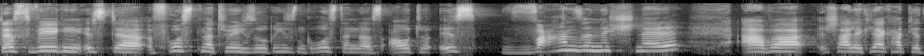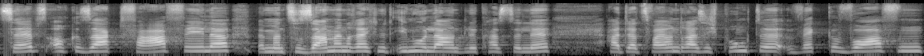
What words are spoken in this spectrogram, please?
deswegen ist der Frust natürlich so riesengroß, denn das Auto ist wahnsinnig schnell. Aber Charles Leclerc hat jetzt selbst auch gesagt, Fahrfehler, wenn man zusammenrechnet, Imola und Le Castellet, hat er 32 Punkte weggeworfen.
